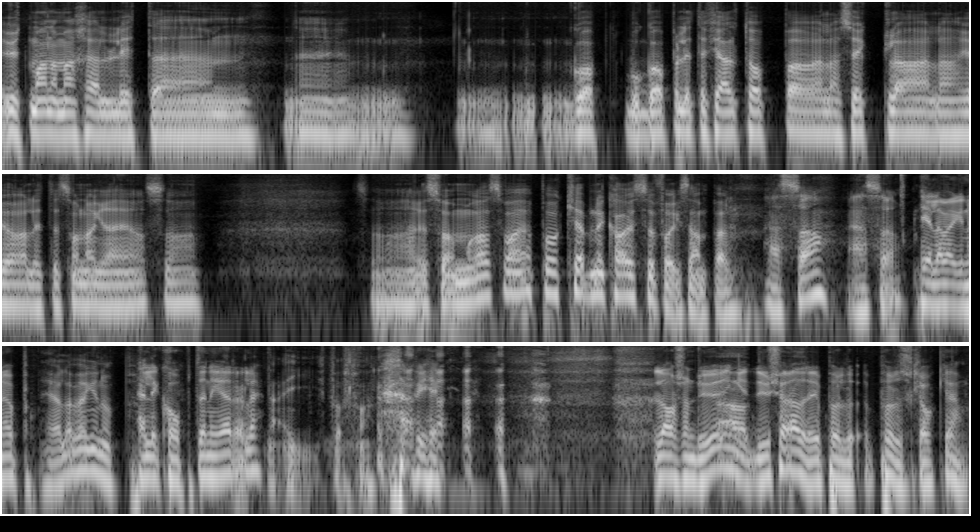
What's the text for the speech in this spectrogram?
utmana mig själv lite. Gå, gå på lite fjälltoppar eller cykla eller göra lite sådana grejer. Så, så här i somras var jag på Kebnekaise för exempel. Alltså, alltså, hela vägen upp? Hela vägen upp. Helikopter ner eller? Nej, för fan. Larsson, du, är ingen, du kör aldrig pul pulsklocka?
